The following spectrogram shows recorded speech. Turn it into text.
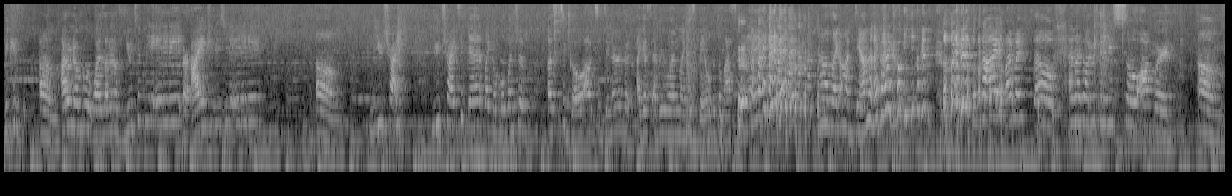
because um, I don't know who it was. I don't know if you took me to 888 or I introduced you to 888. Um, you tried you tried to get like a whole bunch of us to go out to dinner, but I guess everyone like just bailed at the last minute. and I was like, oh damn it, I gotta go eat with, with this guy by myself. And I thought it was gonna be so awkward. Um,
